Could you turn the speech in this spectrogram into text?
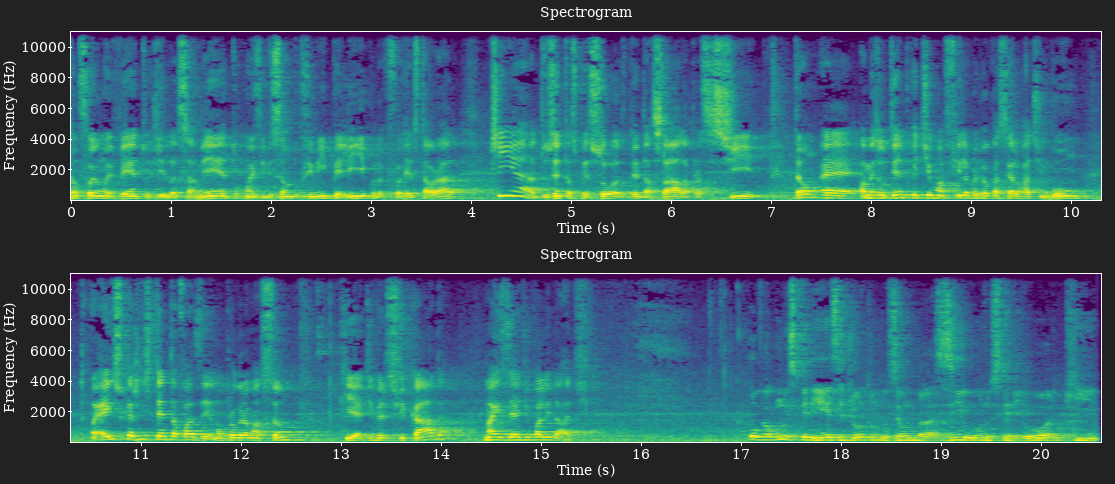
Então foi um evento de lançamento com a exibição do filme em película que foi restaurada. Tinha 200 pessoas dentro da sala para assistir. Então, é, ao mesmo tempo que tinha uma fila para ver o Castelo Ratimbum. Então, é isso que a gente tenta fazer, uma programação que é diversificada, mas é de qualidade. Houve alguma experiência de outro museu no Brasil ou no exterior que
